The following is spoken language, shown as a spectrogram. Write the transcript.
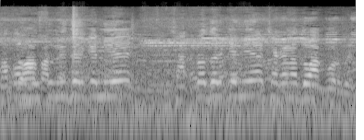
সকল মুসল্লিদেরকে নিয়ে ছাত্রদেরকে নিয়ে সেখানে দোয়া করবেন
